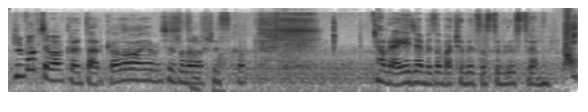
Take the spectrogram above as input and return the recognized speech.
Może babcia ma wkrętarkę, no ja myślę, że ma. wszystko. Dobra, jedziemy, zobaczymy co z tym lustrem. I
